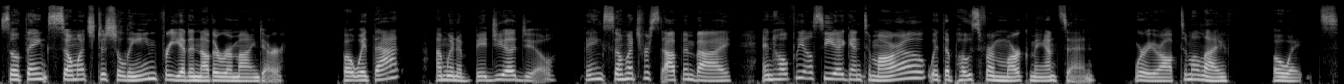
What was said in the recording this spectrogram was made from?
So thanks so much to Chalene for yet another reminder. But with that, I'm going to bid you adieu. Thanks so much for stopping by, and hopefully I'll see you again tomorrow with a post from Mark Manson, where your optimal life awaits.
